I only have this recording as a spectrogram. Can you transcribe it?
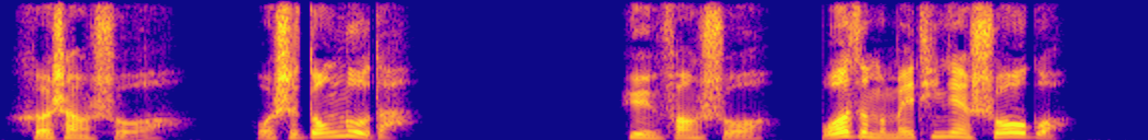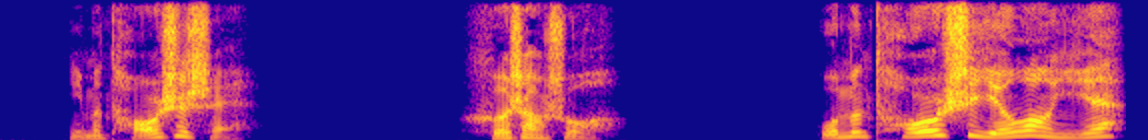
和尚说：“我是东路的。”运方说：“我怎么没听见说过？你们头儿是谁？”和尚说：“我们头儿是阎王爷。”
